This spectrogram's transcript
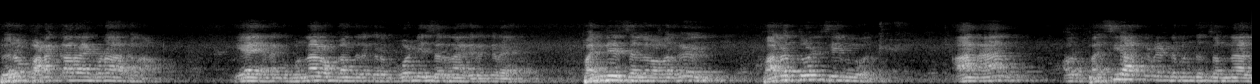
பெரும் பணக்காராய் கூட ஆகலாம். ஏன் எனக்கு முன்னால் உட்கார்ந்திருக்கிற கோட்டீஸ்வரனாக இருக்கிற பன்னீர்செல்வம் அவர்கள் பல தொழில் செய்பவர். ஆனால் அவர் பசி ஆற்ற வேண்டும் என்று சொன்னால்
